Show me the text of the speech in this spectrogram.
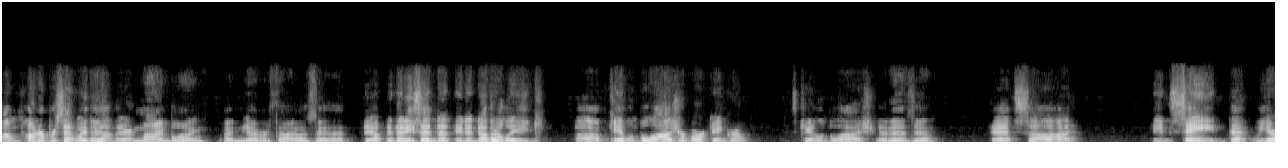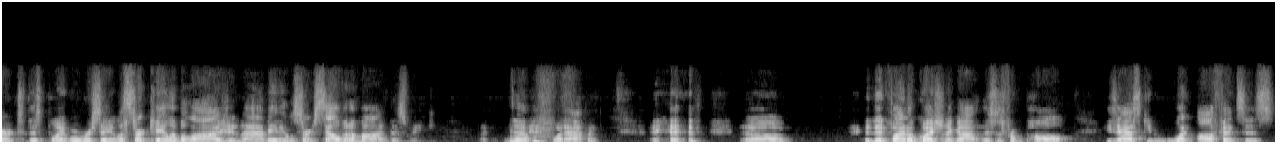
I'm 100 percent with you on there. mind blowing. I never thought I would say that. Yep. And then he said in, another league, um, Kalen Ballage or Mark Ingram. It's Kalen Ballage. It is, yeah. That's uh, insane that we are to this point where we're saying let's start Kalen Ballage and uh, maybe we'll start Salvon Ahmed this week. Like what, Yep. what happened? And, um, and then final question I got. This is from Paul. He's asking what offenses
